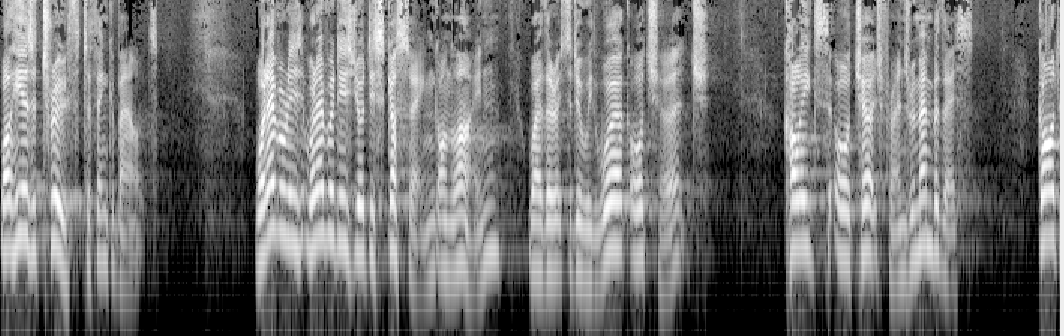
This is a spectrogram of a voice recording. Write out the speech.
Well, here's a truth to think about. Whatever, is, whatever it is you're discussing online, whether it's to do with work or church, colleagues or church friends, remember this. God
